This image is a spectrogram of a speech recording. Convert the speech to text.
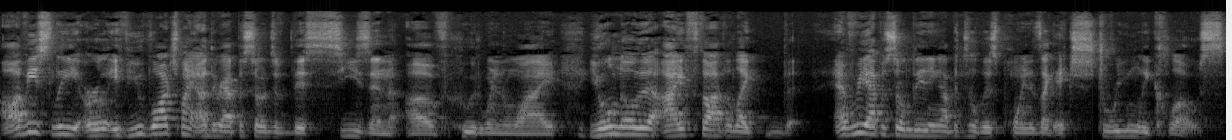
obviously early if you've watched my other episodes of this season of who would win and why you'll know that i thought that like every episode leading up until this point is like extremely close.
